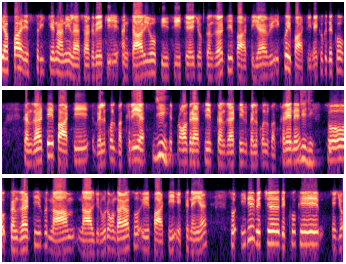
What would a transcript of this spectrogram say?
ਕਿ ਆਪਾਂ ਇਸ ਤਰੀਕੇ ਨਾਲ ਨਹੀਂ ਲੈ ਸਕਦੇ ਕਿ ਅੰਟਾਰੀਓ ਪੀਸੀ ਤੇ ਜੋ ਕੰਜ਼ਰਵੇਟਿਵ ਪਾਰਟੀ ਹੈ ਵੀ ਇੱਕੋ ਹੀ ਪਾਰਟੀ ਨੇ। ਕਿਉਂਕਿ ਦੇਖੋ ਕੰਜ਼ਰਵੇਟਿਵ ਪਾਰਟੀ ਬਿਲਕੁਲ ਵੱਖਰੀ ਹੈ ਤੇ ਪ੍ਰੋਗਰੈਸਿਵ ਕੰਜ਼ਰਵੇਟਿਵ ਬਿਲਕੁਲ ਵੱਖਰੇ ਨੇ। ਜੀ ਜੀ। ਸੋ ਕੰਜ਼ਰਵੇਟਿਵ ਨਾਮ ਨਾਲ ਜ਼ਰੂਰ ਆਉਂਦਾ ਆ ਸੋ ਇਹ ਪਾਰਟੀ ਇੱਕ ਨਹੀਂ ਹੈ। ਸੋ ਇਹਦੇ ਵਿੱਚ ਦੇਖੋ ਕਿ ਜੋ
